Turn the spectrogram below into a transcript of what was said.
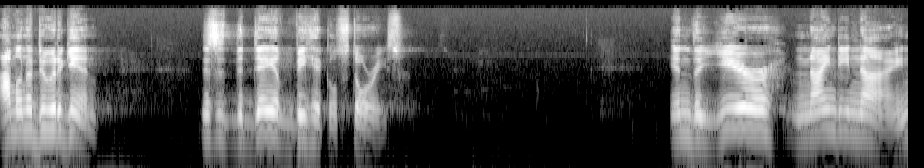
I'm going to do it again. This is the day of vehicle stories. In the year 99,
